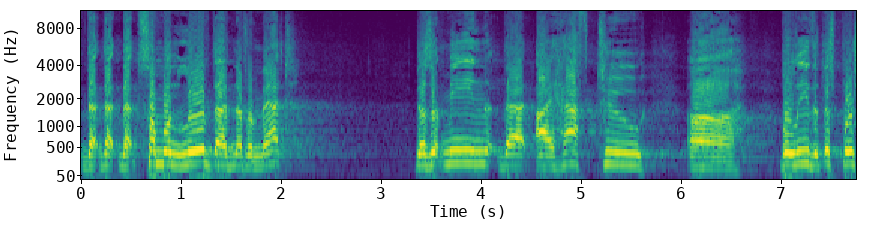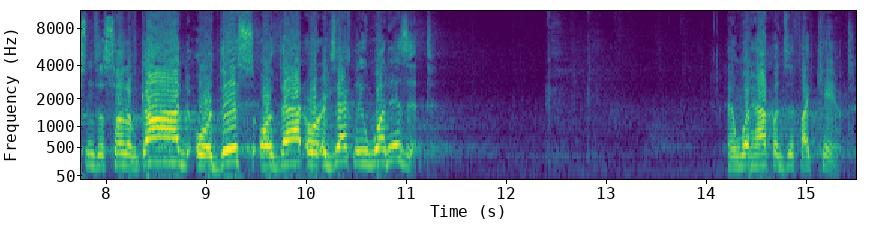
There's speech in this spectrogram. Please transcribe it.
that, that, that someone lived that I've never met? Does it mean that I have to uh, believe that this person's a son of God or this or that or exactly what is it? And what happens if I can't?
